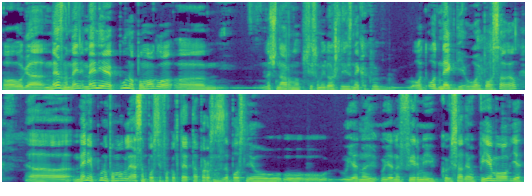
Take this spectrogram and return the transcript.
Ovoga, ne znam, meni, meni je puno pomoglo, um, znači naravno, svi smo mi došli iz nekakvog, od, od negdje u ovaj posao, jel? Uh, meni je puno pomoglo, ja sam poslije fakulteta, prvo sam se zaposlio u, u, u- u, jednoj, u jednoj firmi koju sad evo pijemo ovdje.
